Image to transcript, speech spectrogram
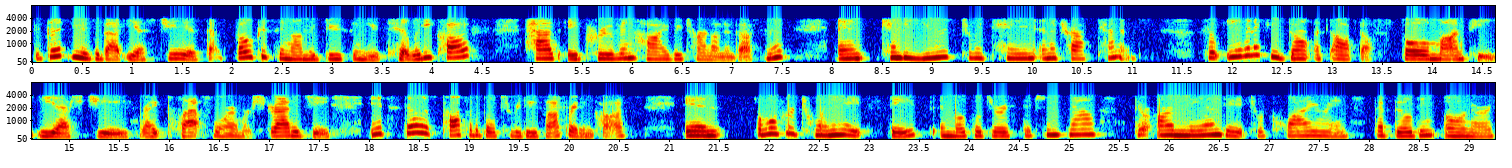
the good news about ESG is that focusing on reducing utility costs has a proven high return on investment and can be used to retain and attract tenants. So even if you don't adopt a full Monty ESG, right, platform or strategy, it still is profitable to reduce operating costs. In over 28 states and local jurisdictions now, there are mandates requiring that building owners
